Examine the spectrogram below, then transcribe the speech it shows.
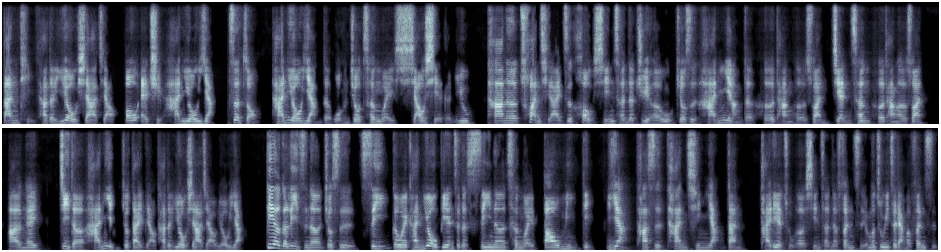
单体它的右下角 OH 含有氧。这种含有氧的，我们就称为小写的 U。它呢串起来之后形成的聚合物就是含氧的核糖核酸，简称核糖核酸 RNA。记得含氧就代表它的右下角有氧。第二个例子呢就是 C，各位看右边这个 C 呢称为胞嘧啶，一样它是碳氢氧氮排列组合形成的分子。有没有注意这两个分子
